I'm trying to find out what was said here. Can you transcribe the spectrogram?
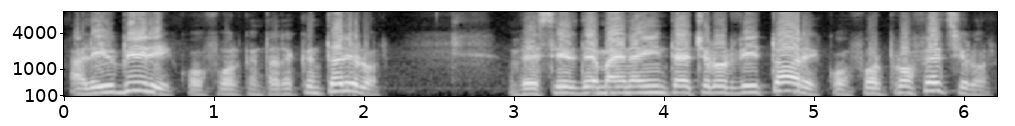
ale iubirii, conform cântarea cântărilor, vestiri de mai înainte a celor viitoare, conform profeților,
